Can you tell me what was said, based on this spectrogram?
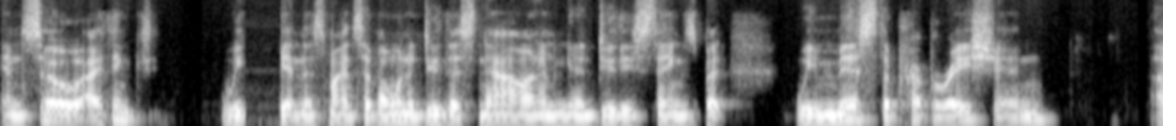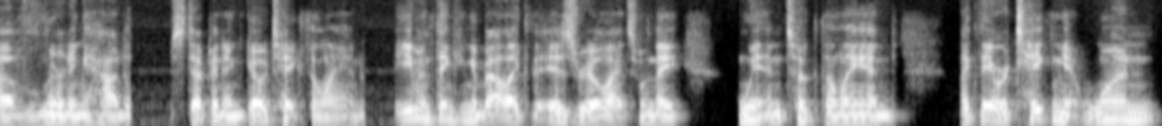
And so i think we get in this mindset of i want to do this now and i'm going to do these things but we miss the preparation of learning how to step in and go take the land. Even thinking about like the israelites when they went and took the land like they were taking it one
